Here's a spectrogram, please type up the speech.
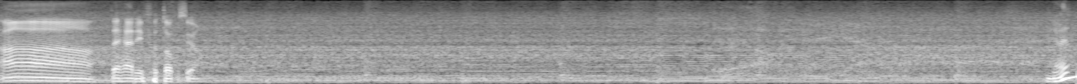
Ah, det här riffet också ja. Nen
